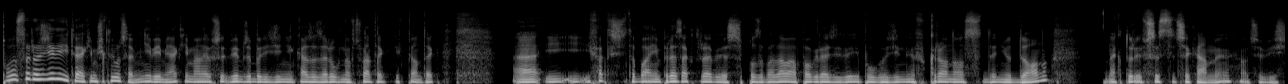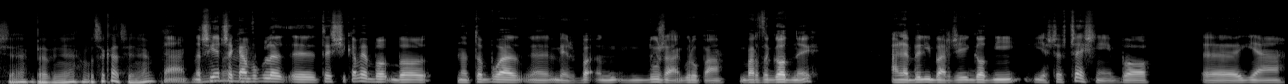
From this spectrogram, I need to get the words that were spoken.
po prostu rozdzielili to jakimś kluczem. Nie wiem jakim, ale wiem, że byli dziennikarze zarówno w czwartek, jak i w piątek. E, I, i, I faktycznie to była impreza, która wiesz, pozwalała pograć 2,5 godziny w Kronos The New Dawn, na który wszyscy czekamy, oczywiście, pewnie, bo czekacie, nie? Tak, znaczy ja No czekam tak. w ogóle, y, to jest ciekawe, bo, bo no to była, y, wiesz, duża grupa bardzo godnych, ale byli bardziej godni jeszcze wcześniej, bo y, ja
